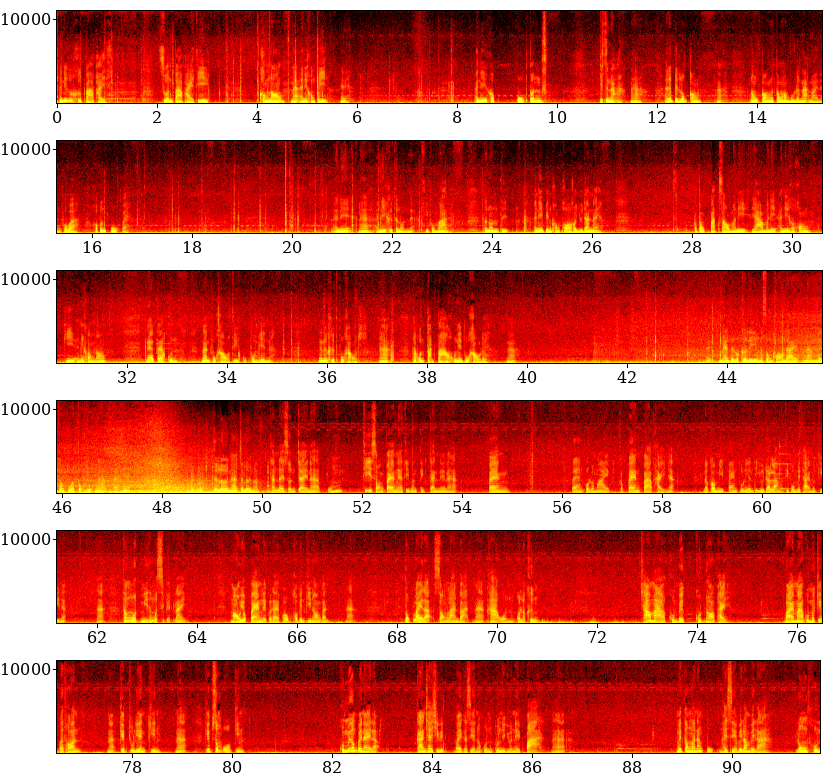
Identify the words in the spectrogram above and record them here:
อันนี้ก็คือป่าไผ่ สวนป่าไผ่ที่ของน้องนะ อันนี้ของพี่ อันนี้เขาปลูกต้นกิษณานะฮะ อันนั้เป็นลงกองนะลงกองต้องมาบูรณะหน่อยนึงเพราะว่าเขาเพิ่งปลูกไป อันนี้นะฮะ อันนี้คือถนนเนี่ยที่ผมว่านะถนน อันนี้เป็นของพ่อเขาอยู่ด้านในก็ต้องปักเสามานี่ ยาวมานี่ อันนี้เขาของพี่ อันนี้ของน้อง แล้วแต่คุณ นั่นภูเขาที่ผมเห็นนะนั่นก็คือภูเขานะฮะ ถ้าคุณตัดเปล่าคุณเห็นภูเขาเลยนะแม้แต่รถเคอรี่ยังมาส่งของได้นะไม่ต้องกลัวตกยุคนะฮะแบบนี้เจริญฮะเจริญท่านใดสนใจนะฮะผมที่สองแปลงเนี่ยที่มันติดกันเนี่ยนะฮะแปลง แปลงผลไม้กับแปลงป่าไผ่เนี่ย แล้วก็มีแปลงทุเรียนที่อยู่ด้านหลังที่ผมไปถ่ายเมื่อกี้เนี่ยนะทั้งหมดมีทั้งหมด 11 ไร่ เมายกแปลงเลยก็ได้เพราะเขาเป็นพี่น้องกันนะ ตกไร่ละสองล้านบาทนะฮะค่าโอนคนละครึ่ง เช้ามาคุณไปขุดหน่อไผ่บ่ายมาคุณมาเก็บกระท้อนนะเก็บทุเรียนกินนะฮะเก็บส้มโอกิน คุณไม่ต้องไปไหนแล้ว การใช้ชีวิตวัยเกษียณของคุณคุณจะอยู่ในป่านะฮะไม่ต้องมานั่งปลูกให้เสียเวลาเวลา ลงทุน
